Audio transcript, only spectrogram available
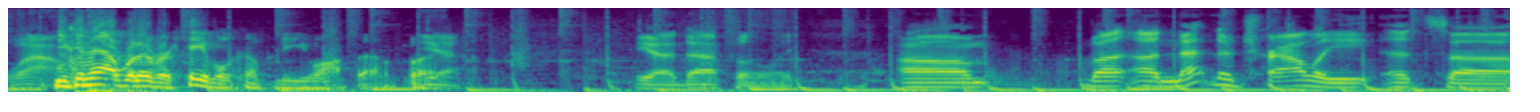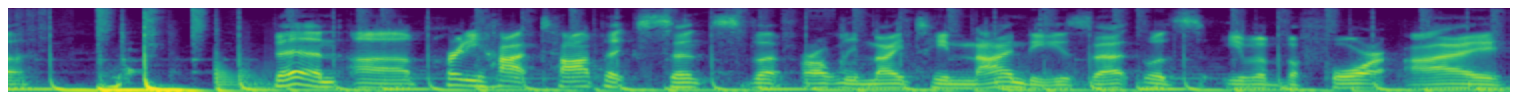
Wow. You can have whatever cable company you want, though. But. Yeah. Yeah, definitely. Um, but uh, net neutrality, it's uh, been a pretty hot topic since the early 1990s. That was even before I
